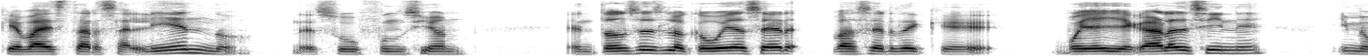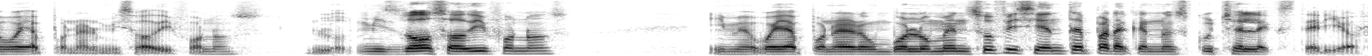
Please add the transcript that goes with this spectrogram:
que va a estar saliendo de su función. Entonces lo que voy a hacer va a ser de que voy a llegar al cine y me voy a poner mis audífonos, mis dos audífonos, y me voy a poner un volumen suficiente para que no escuche el exterior.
